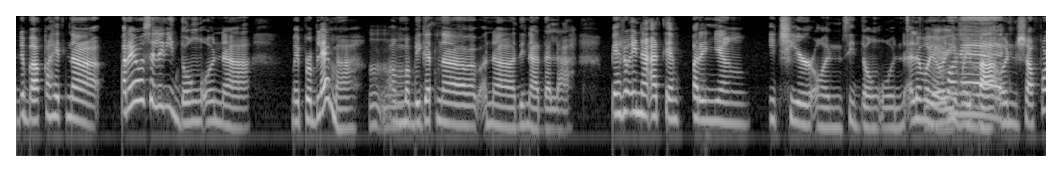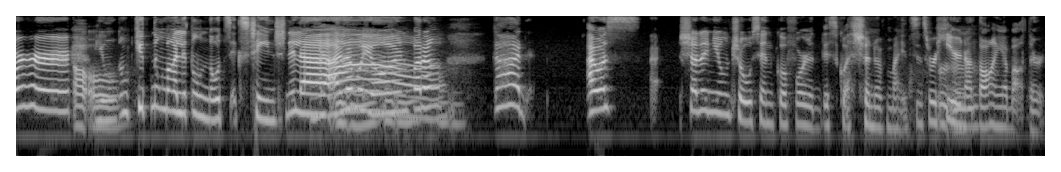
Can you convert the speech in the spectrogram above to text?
di ba, kahit na, pareho sila ni Dong-un na may problema, Mm-mm. ang mabigat na, na dinadala. Pero ina-attempt pa rin niyang i-cheer on si Dong-un. Alam mo yun, yung may baon siya for her. Oo. Yung, ang cute ng mga little notes exchange nila. Yeah. Alam mo yun, parang. God, I was, siya rin yung chosen ko for this question of mine since we're here na Mm-mm. talking about her.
